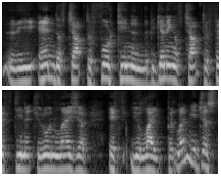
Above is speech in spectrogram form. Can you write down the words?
the end of chapter 14 and the beginning of chapter 15 at your own leisure if you like. But let me just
